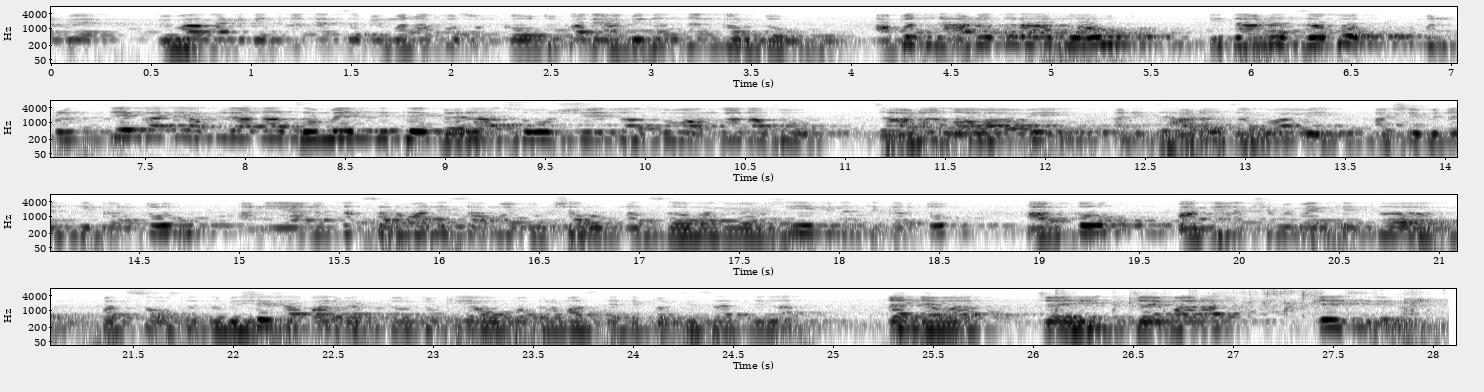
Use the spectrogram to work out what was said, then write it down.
विभागाने घेतलं. त्यांचं मी मनापासून कौतुक आणि अभिनंदन करतो. आपण झाडं तर आज लावूच. ही झाडं जगोत पण प्रत्येकाने आपल्याला जमेल तिथे घर असो शेत असो अंगण असो झाडं लावावी आणि झाडं जगवावी अशी विनंती करतो. आणि यानंतर सर्वांनी सामूहिक वृक्षारोपणात सहभागी व्हावी अशी विनंती करतो. थांबतो. भाग्यलक्ष्मी बँकेचं पतसंस्थेचं विशेष आभार व्यक्त करतो की या उपक्रमास त्यांनी प्रतिसाद दिला. धन्यवाद. जय हिंद. जय महाराज जय श्रीराम.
